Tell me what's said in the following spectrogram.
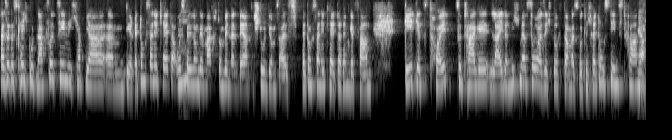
Also das kann ich gut nachvollziehen. Ich habe ja ähm, die Rettungssanitäter-Ausbildung mhm. gemacht und bin dann während des Studiums als Rettungssanitäterin gefahren geht jetzt heutzutage leider nicht mehr so. Also ich durfte damals wirklich Rettungsdienst fahren. Ja.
